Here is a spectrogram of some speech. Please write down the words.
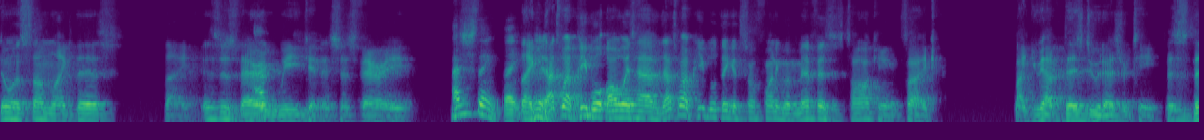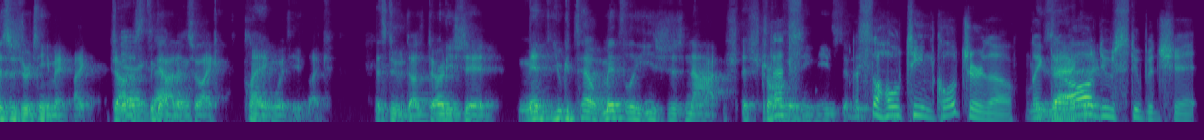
doing something like this. Like it's just very I- weak and it's just very I just think like like you know, that's why people always have that's why people think it's so funny when Memphis is talking. It's like like you have this dude as your team. This is this is your teammate. Like John Yeah, is the guy exactly. that's like playing with you. Like this dude does dirty shit. Ment- you can tell mentally he's just not as strong That's- as he needs to be. That's the whole team culture, though. Like they all do stupid shit.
